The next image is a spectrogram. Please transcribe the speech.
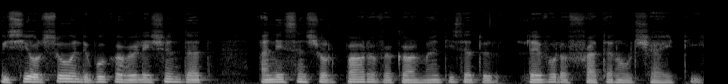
We see also in the book of Revelation that an essential part of her garment is at the level of fraternal charity.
